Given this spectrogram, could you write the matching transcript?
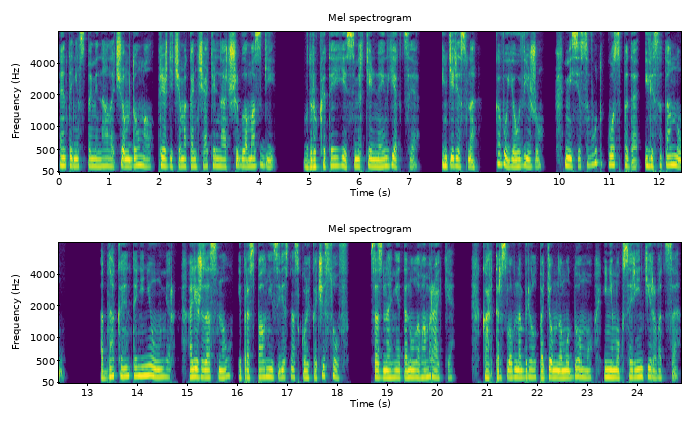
Энтони вспоминал, о чем думал, прежде чем окончательно отшибло мозги. Вдруг это и есть смертельная инъекция? Интересно, кого я увижу? Миссис Вуд, Господа или сатану? Однако Энтони не умер, а лишь заснул и проспал неизвестно сколько часов. Сознание тонуло во мраке. Картер словно брел по темному дому и не мог сориентироваться.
